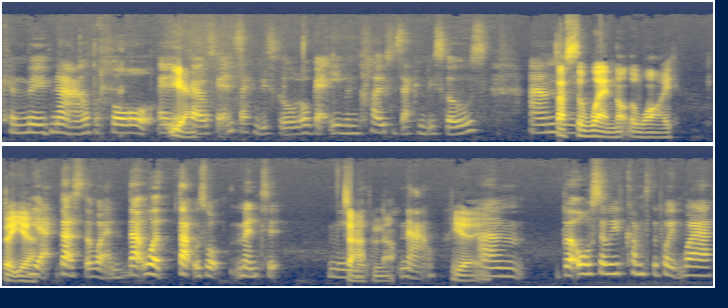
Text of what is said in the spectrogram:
can move now before any Yeah. girls get in secondary school or get even close to secondary schools. Um, that's the when, not the why. But yeah, yeah. that's the when. That was that was what meant it to happen now. now. Yeah, yeah. Um, but also we've come to the point where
